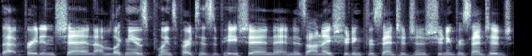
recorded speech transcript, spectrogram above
that Brayden Schenn, I'm looking at his points participation and his on ice shooting percentage and his shooting percentage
